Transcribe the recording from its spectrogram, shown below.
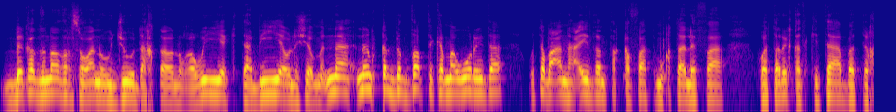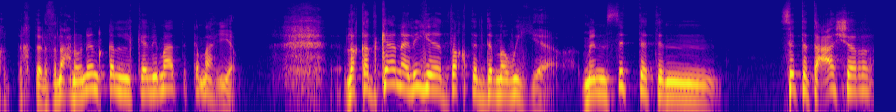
بغض النظر سواء وجود أخطاء لغوية كتابية ولا شيء. ننقل بالضبط كما ورد. وطبعا أيضا ثقافات مختلفة وطريقة كتابة تختلف. نحن ننقل الكلمات كما هي. لقد كان لي الضغط الدموي من ستة ستة عشر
